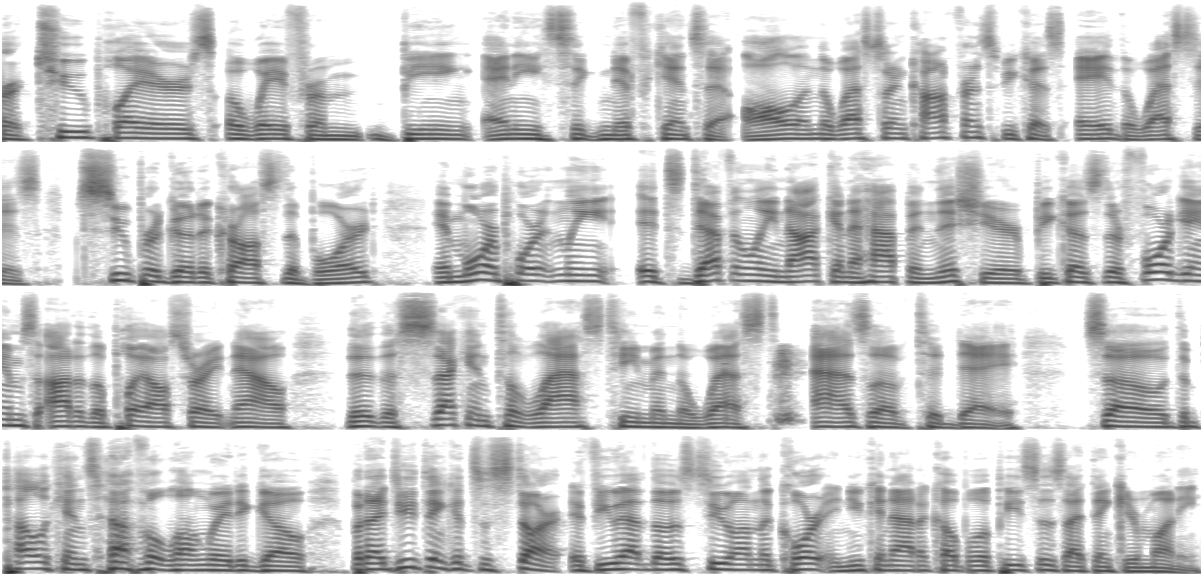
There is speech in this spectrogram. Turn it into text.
or two players away from being any significance at all in the Western Conference because A, the West is super good across the board. And more importantly, it's definitely not going to happen this year because they're four games out of the playoffs right now. They're the second to last team in the West as of today. So the Pelicans have a long way to go, but I do think it's a start. If you have those two on the court and you can add a couple of pieces, I think you're money.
